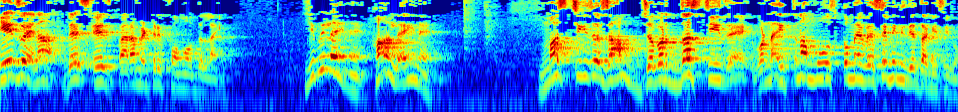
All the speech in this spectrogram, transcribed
ये जो है ना this is parametric form of the line ये भी लाइन है हाँ लाइन है. मस्त चीज़ है, साहब, ज़बरदस्त चीज़ है, वरना इतना मोस्ट तो मैं वैसे भी नहीं देता किसी को.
